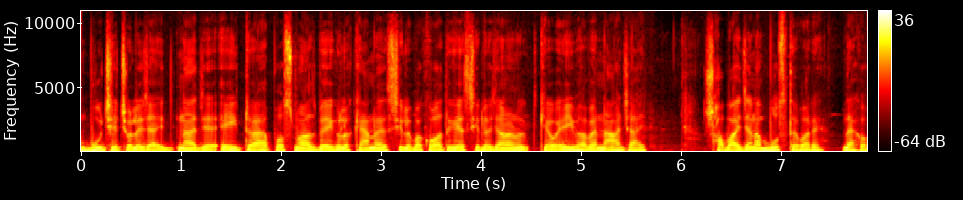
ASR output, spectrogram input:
বুঝে চলে যায় না যে এইটা প্রশ্ন আসবে, এগুলো কেন এসেছিল বা কোথা থেকে এসেছিল, যেন কেউ এইভাবে না যায়। সবাই যেন বুঝতে পারে। দেখো,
